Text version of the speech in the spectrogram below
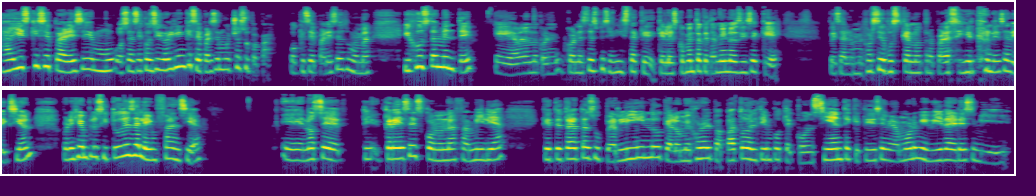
ay, es que se parece, o sea, se consiguió alguien que se parece mucho a su papá o que se parece a su mamá. Y justamente, eh, hablando con, con, este especialista que, que, les comento que también nos dice que, pues a lo mejor se buscan otra para seguir con esa adicción. Por ejemplo, si tú desde la infancia eh, no sé, creces con una familia que te trata súper lindo, que a lo mejor el papá todo el tiempo te consiente, que te dice, mi amor, mi vida, eres mi,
